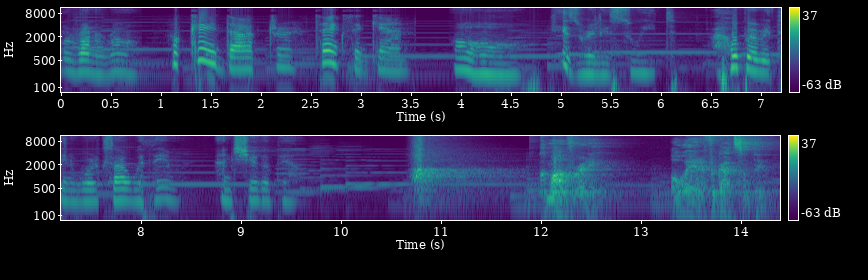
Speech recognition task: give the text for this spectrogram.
or run around. Okay, Doctor. Thanks again. Oh, he's really sweet. I hope everything works out with him and Sugarville. Come on, Freddy. Oh wait, I forgot something.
